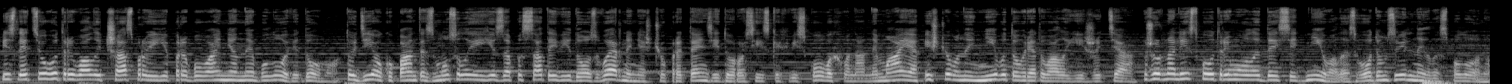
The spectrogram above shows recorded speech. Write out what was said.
Після цього тривалий час про її перебування не було відомо. Тоді окупанти змусили її записати відеозвернення, що претензій до російських військових вона не має, і що вони нібито врятували їй життя. Журналістку отримували 10 днів, але згодом звільнили з полону.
